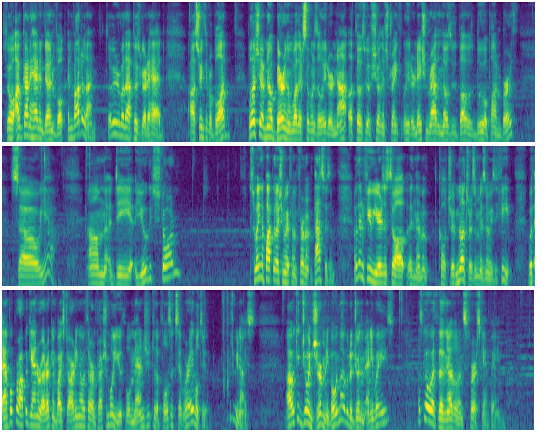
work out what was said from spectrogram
So I've gone ahead and done Volk and Vaterland. So if you heard about that, please go ahead. Uh, strength over blood. Blood should have no bearing on whether someone is a leader or not. Let those who have shown their strength lead their nation rather than those whose blood was blue upon birth. So, yeah. Um, the Jugendsturm. Swaying a population away from fervent pacifism. Within a few years, install in them a culture of militarism is no easy feat. With ample propaganda rhetoric and by starting with our impressionable youth, we'll manage it to the fullest extent we're able to. Which would be nice. Uh, we could join Germany, but we might be able to join them anyways. Let's go with the Netherlands first campaign.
